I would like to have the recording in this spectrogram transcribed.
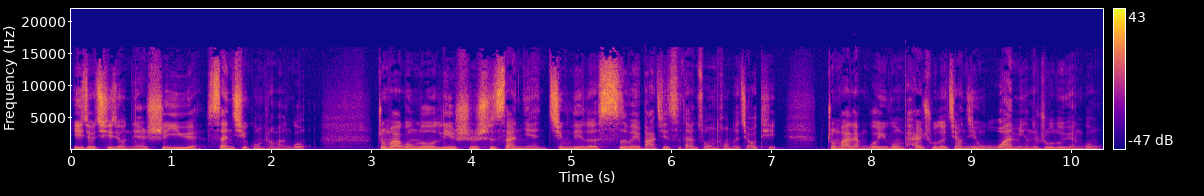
一九七九年十一月，三期工程完工。中巴公路历时十三年，经历了四位巴基斯坦总统的交替。中巴两国一共派出了将近五万名的筑路员工。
